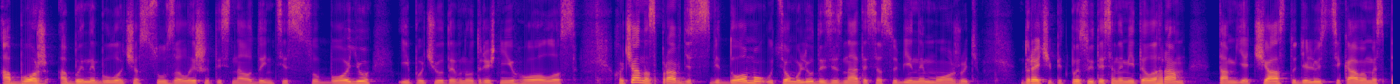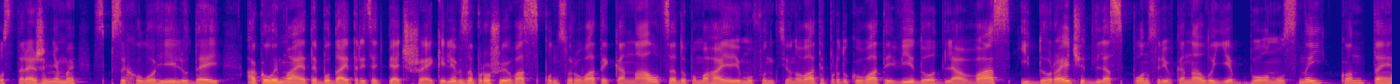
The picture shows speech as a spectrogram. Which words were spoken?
або ж аби не було часу залишитись наодинці з собою і почути внутрішній голос. Хоча насправді свідомо у цьому люди зізнатися собі не можуть. До речі, підписуйтеся на мій телеграм, там я часто ділюсь цікавими спостереженнями з психології людей. А коли маєте бодай 35 шекелів, запрошую вас спонсорувати канал. Це допомагає йому функціонувати, продукувати відео для вас. І, до речі, для спонсорів каналу є бонусний контент,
